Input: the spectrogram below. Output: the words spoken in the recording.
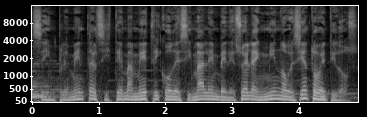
Se implementa el sistema métrico decimal en Venezuela en 1922.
